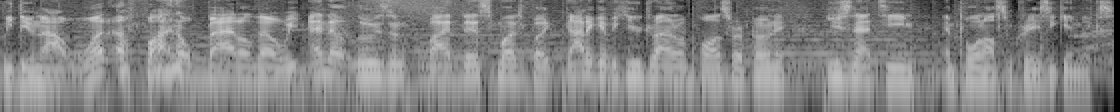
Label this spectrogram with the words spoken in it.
We do not. What a final battle, though. We end up losing by this much, but got to give a huge round of applause for our opponent using that team and pulling off some crazy gimmicks.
